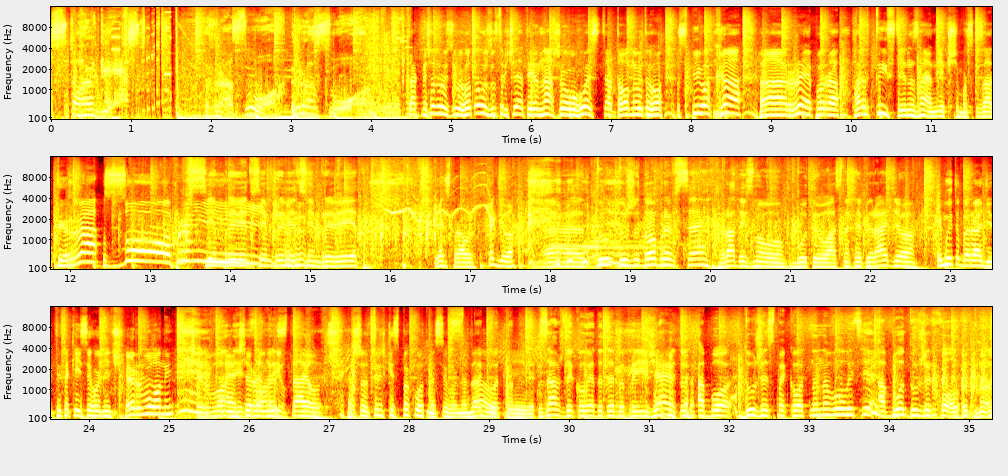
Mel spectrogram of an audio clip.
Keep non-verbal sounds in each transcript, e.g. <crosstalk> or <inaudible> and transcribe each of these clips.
Старгест. Разо, разо. Так, ну що, друзі, ви готові зустрічати нашого гостя, талановитого співака, а, репера, артиста, я не знаю, як ще можна сказати, Разо! Привіт! Всім привіт, всім привіт, всім привіт. Як справи? Як діла? Е, ду- дуже добре все. Радий знову бути у вас на Хеппі Радіо. І ми тебе раді, ти такий сьогодні червоний. Червоний, Е, червоний стайл. А Що, трішки спекотно сьогодні, да? Завжди, коли я до тебе приїжджаю, тут або дуже спекотно на вулиці, або дуже холодно.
